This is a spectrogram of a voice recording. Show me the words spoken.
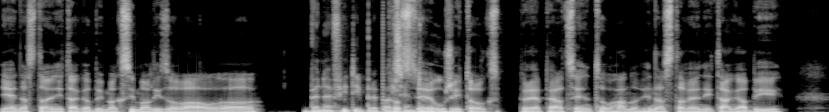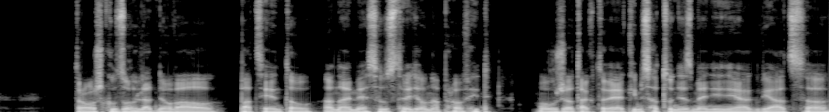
nie je nastavený tak, aby maximalizoval uh, Benefity pre proste pacientov. užitok pre pacientov. Áno, je nastavený tak, aby trošku zohľadňoval pacientov a najmä sústredil na profit. Bohužiaľ takto je, kým sa to nezmení nejak viac, uh,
